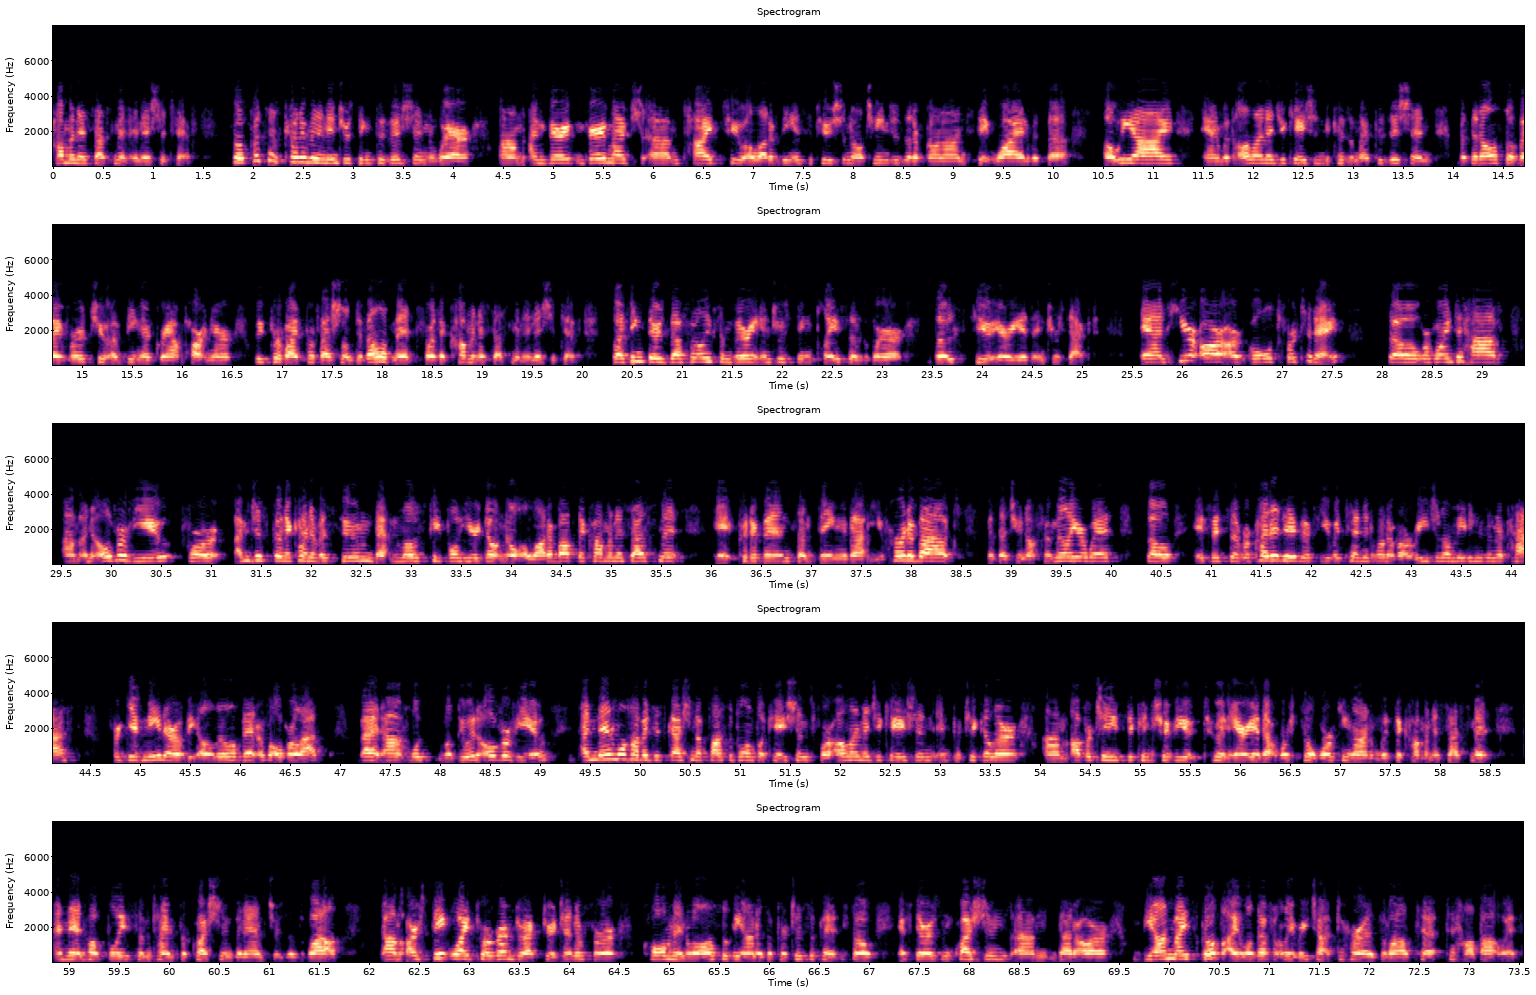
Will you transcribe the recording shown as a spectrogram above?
Common Assessment Initiative. So it puts us kind of in an interesting position where um, I'm very, very much um, tied to a lot of the institutional changes that have gone on statewide with the OEI and with online education because of my position, but then also by virtue of being a grant partner, we provide professional development for the Common Assessment Initiative. So I think there's definitely some very interesting places where those two areas intersect. And here are our goals for today. So we're going to have um, an overview for, I'm just going to kind of assume that most people here don't know a lot about the Common Assessment. It could have been something that you've heard about, but that you're not familiar with. So if it's a repetitive, if you've attended one of our regional meetings in the past, forgive me, there will be a little bit of overlap. But um, we'll, we'll do an overview, and then we'll have a discussion of possible implications for online education, in particular um, opportunities to contribute to an area that we're still working on with the Common Assessment, and then hopefully some time for questions and answers as well. Um, our statewide program director, Jennifer Coleman, will also be on as a participant. So if there are some questions um, that are beyond my scope, I will definitely reach out to her as well to, to help out with.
